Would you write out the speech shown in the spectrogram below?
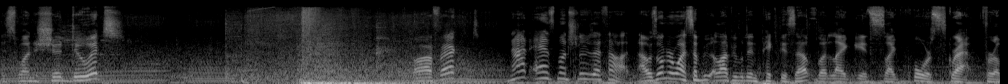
This one should do it. Perfect. Not as much loot as I thought. I was wondering why some a lot of people didn't pick this up, but like it's like four scrap for a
